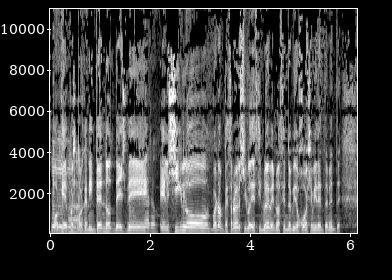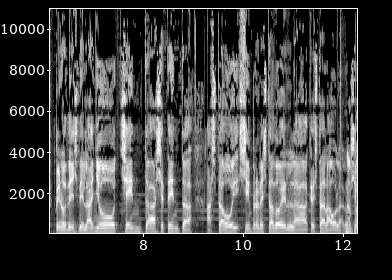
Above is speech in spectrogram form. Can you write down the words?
¿Por qué? Pues porque Nintendo desde Ah, claro. el siglo, bueno, empezaron en el siglo XIX, no haciendo videojuegos, evidentemente, pero desde el año 80, 70 hasta hoy siempre han estado en la cresta de la ola, ¿no? Siempre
